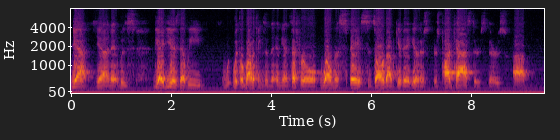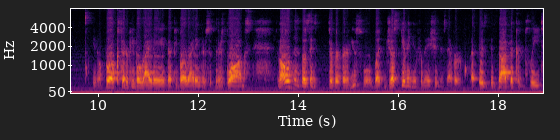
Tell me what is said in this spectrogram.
Yeah, yeah, and it was the idea is that we, with a lot of things in the in the ancestral wellness space, it's all about giving. You know, there's there's podcasts, there's there's um, you know books that are people writing that people are writing. There's there's blogs, and all of those things are very, useful. But just giving information is never is not the complete.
